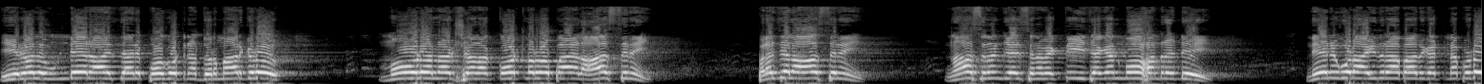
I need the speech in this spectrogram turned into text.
ఈరోజు ఉండే రాజధాని పోగొట్టిన దుర్మార్గుడు మూడు లక్షల కోట్ల రూపాయల ఆస్తిని ప్రజల ఆస్తిని నాశనం చేసిన వ్యక్తి జగన్మోహన్ రెడ్డి. నేను కూడా హైదరాబాద్ కట్టినప్పుడు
